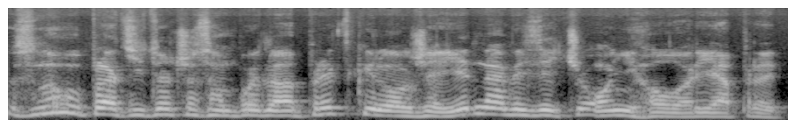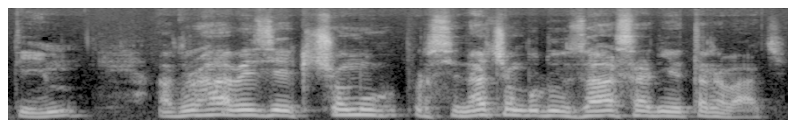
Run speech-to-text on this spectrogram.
Znovu platí to, čo som povedal pred chvíľou, že jedna vec je, čo oni hovoria predtým a druhá vec je, k čomu, proste, na čom budú zásadne trvať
